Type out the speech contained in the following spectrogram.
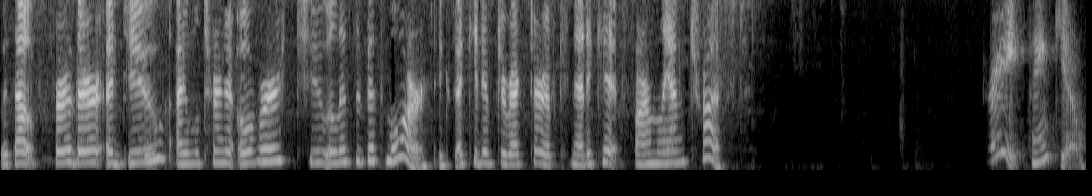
Without further ado, I will turn it over to Elizabeth Moore, Executive Director of Connecticut Farmland Trust. Great, thank you.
